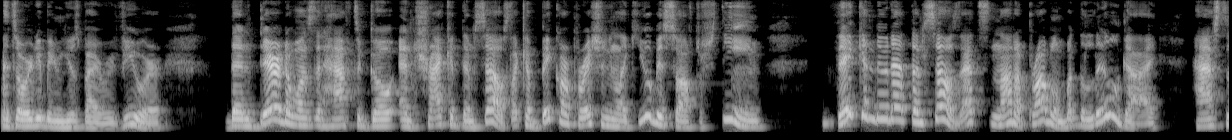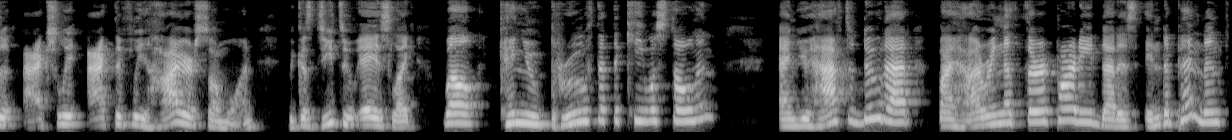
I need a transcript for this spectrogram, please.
that's already been used by a reviewer, then they're the ones that have to go and track it themselves. Like a big corporation like Ubisoft or Steam, they can do that themselves. That's not a problem. But the little guy has to actually actively hire someone because G2A is like, well, can you prove that the key was stolen? And you have to do that by hiring a third party that is independent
